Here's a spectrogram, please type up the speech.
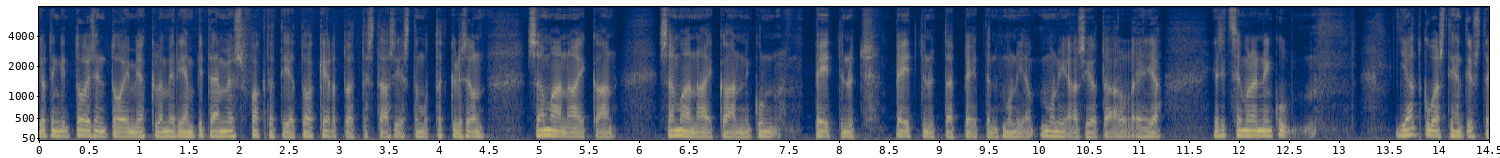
jotenkin toisen toimia. Kyllä median pitää myös faktatietoa kertoa tästä asiasta, mutta kyllä se on samaan aikaan, samaan aikaan niin kuin peittynyt, peittynyt tai peittänyt monia, monia asioita alleen. Ja, ja sitten semmoinen niin kuin, Jatkuvastihan tietysti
